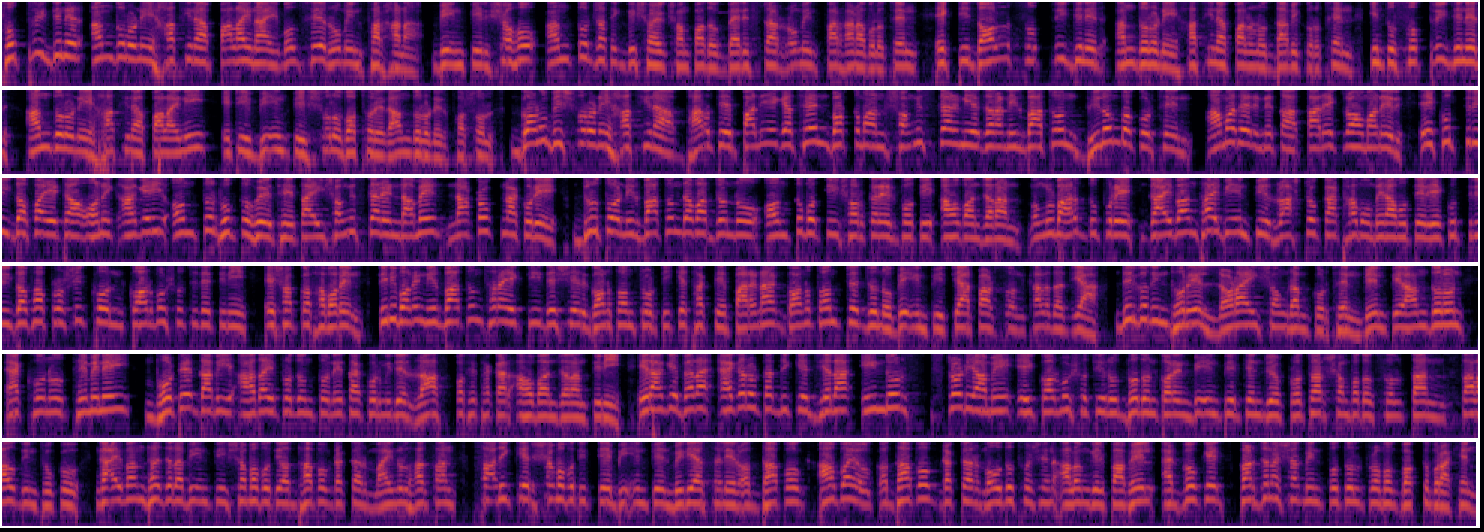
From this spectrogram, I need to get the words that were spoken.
ছত্রিশ দিনের আন্দোলনে হাসিনা পালায় নাই, বলছে রমিন ফারহানা। বিএনপির সহ আন্তর্জাতিক বিষয়ক সম্পাদক ব্যারিস্টার রমিন ফারহানা বলেছেন, একটি দল ছত্রিশ দিনের আন্দোলনে হাসিনা পালানোর দাবি করেছেন, কিন্তু ছত্রিশ দিনের আন্দোলনে হাসিনা পালায়নি, এটি বিএনপি ষোলো বছরের আন্দোলনের ফসল। গণবিস্ফোরণে হাসিনা ভারতে পালিয়ে গেছেন, বর্তমান সংস্কার নিয়ে যারা নির্বাচন বিলম্ব করছেন, আমাদের নেতা তারেক রহমানের একত্রিশ দফা এটা অনেক আগেই অন্তর্ভুক্ত হয়েছে, তাই সংস্কারের নামে নাটক না করে দ্রুত নির্বাচন দেওয়ার জন্য অন্তর্বর্তী সরকারের প্রতি আহ্বান জানান। মঙ্গলবার দুপুরে গাইবান্ধায় বিএনপির রাষ্ট্র কাঠামো মেরামতের একত্রিশ দফা প্রশিক্ষণ কর্মসূচিতে তিনি এসব কথা বলেন। তিনি বলেন, নির্বাচন ছাড়া একটি দেশের গণতন্ত্র টিকে থাকতে পারে না। গণতন্ত্রের জন্য বিএনপি চেয়ারপারসন খালেদা জিয়া দীর্ঘদিন ধরে লড়াই সংগ্রাম করছেন। বিএনপির আন্দোলন এখনও থেমে নেই। ভোটের দাবি আদায় পর্যন্ত নেতা কর্মীদের রাজপথে থাকার আহ্বান জানান তিনি। এর আগে বেলা এগারোটার দিকে জেলা ইনডোর স্টেডিয়ামে এই কর্মসূচির উদ্বোধন করেন বিএনপির কেন্দ্রীয় প্রচার সম্পাদক সুলতান সালাউদ্দিন টুকু গাইবান্ধা জেলা বিএনপি সভাপতি অধ্যাপক ডক্টর মাইনুল হাসান সারিকের সভাপতিত্বে বিএনপির মিডিয়া সেলের অধ্যাপক, আহ্বায়ক অধ্যাপক ডক্টর মৌদুদ হোসেন আলমগীর পাভেল, অ্যাডভোকেট ফারজানা শারমিন পুতুল প্রমুখ বক্তব্য রাখেন।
